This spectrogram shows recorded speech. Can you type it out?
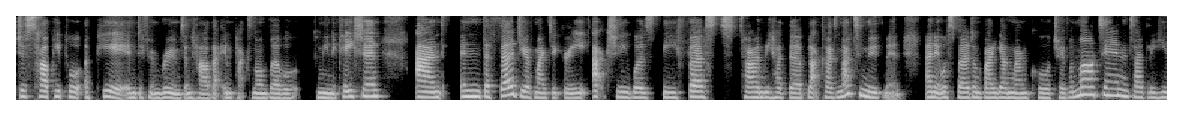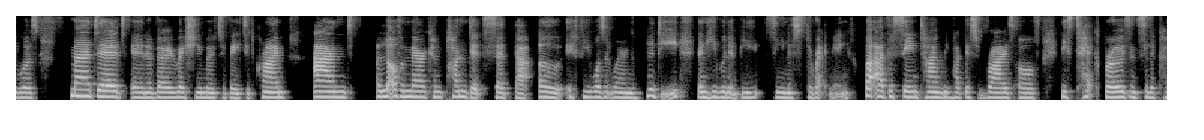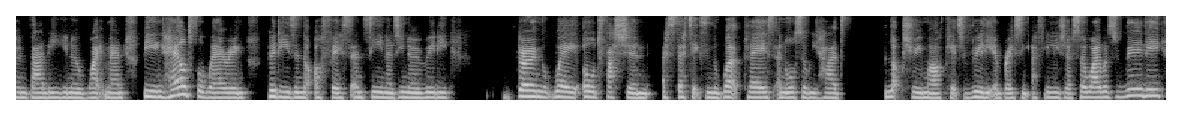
just how people appear in different rooms and how that impacts nonverbal communication. And in the third year of my degree, actually was the first time we had the Black Lives Matter movement. And it was spurred on by a young man called Trayvon Martin. And sadly, he was murdered in a very racially motivated crime. And a lot of American pundits said that, oh, if he wasn't wearing a hoodie, then he wouldn't be seen as threatening. But at the same time, we had this rise of these tech bros in Silicon Valley, you know, white men being hailed for wearing hoodies in the office and seen as, you know, really throwing away old fashioned aesthetics in the workplace. And also, we had luxury markets really embracing athleisure. So I was really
